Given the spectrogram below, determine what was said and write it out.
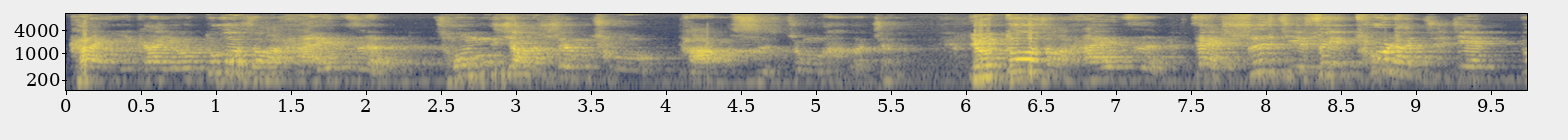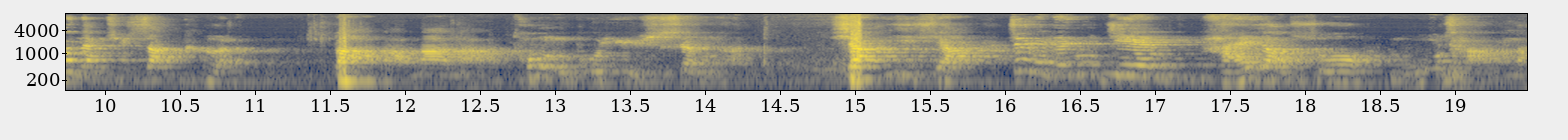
看一看，有多少孩子从小生出唐氏综合症？有多少孩子在十几岁突然之间不能去上课了？爸爸妈妈痛不欲生啊！想一想，这个人间还要说无常吗？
